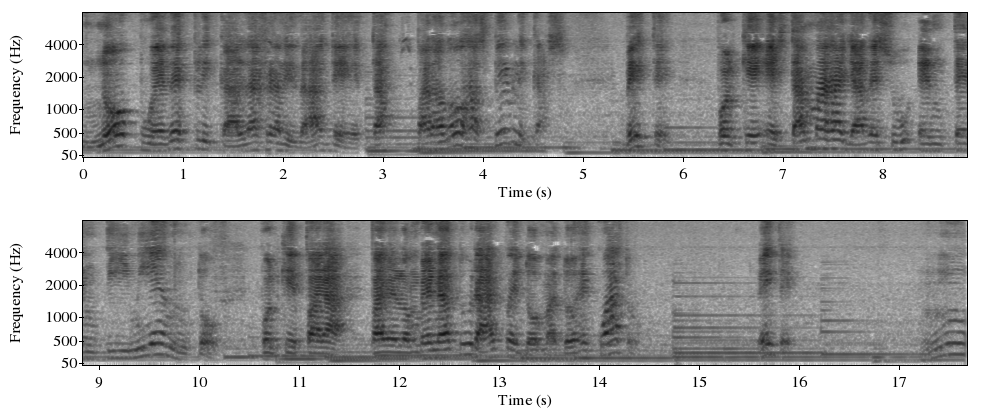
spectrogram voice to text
no puede explicar la realidad de estas paradojas bíblicas. ¿Viste? Porque están más allá de su entendimiento. Porque para, para el hombre natural, pues 2 más 2 es 4. ¿Viste? Mm.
